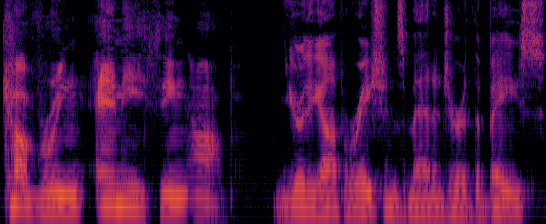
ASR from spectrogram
covering anything up. You're the operations manager at the base.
